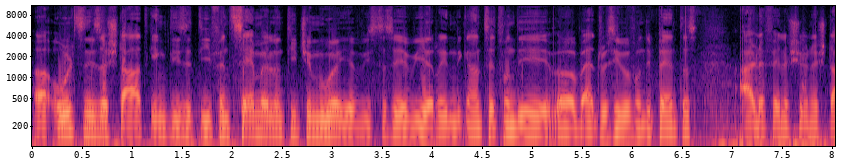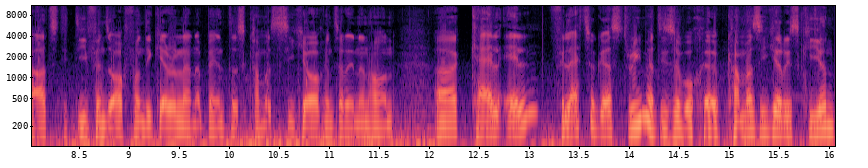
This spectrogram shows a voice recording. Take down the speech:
äh, Olsen ist ein Start gegen diese Defense, Samuel und DJ Moore, ihr wisst das eh, wir reden die ganze Zeit von den äh, Wide Receiver von den Panthers, alle Fälle schöne Starts, die Defense auch von den Carolina Panthers, kann man sicher auch ins Rennen hauen. Äh, Kyle L, vielleicht sogar Streamer diese Woche, kann man sicher riskieren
